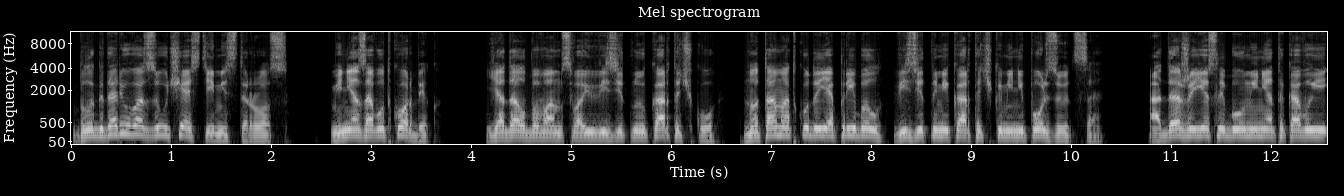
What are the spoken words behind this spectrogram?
«Благодарю вас за участие, мистер Росс», меня зовут Корбик. Я дал бы вам свою визитную карточку, но там, откуда я прибыл, визитными карточками не пользуются. А даже если бы у меня таковые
